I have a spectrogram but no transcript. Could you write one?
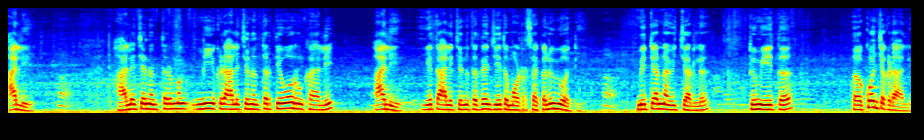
आली. हां, आल्याच्यानंतर मग मी इकडं आल्याच्यानंतर ते वरून काय आली. इथं आल्याच्यानंतर त्यांची इथं मोटरसायकल उभी होती. मी त्यांना विचारलं तुम्ही इथं कोणच्याकडं आले?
